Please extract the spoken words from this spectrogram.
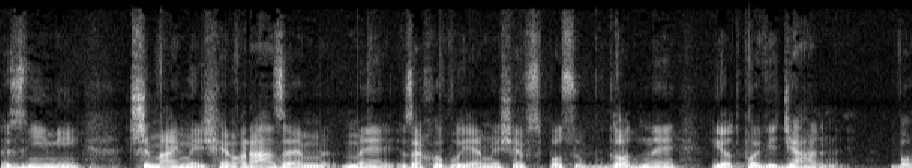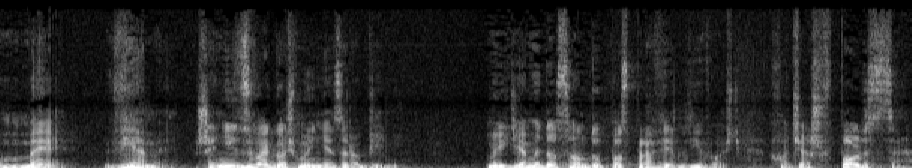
z nimi, trzymajmy się razem. My zachowujemy się w sposób godny i odpowiedzialny, bo my wiemy, że nic złegośmy nie zrobili. My idziemy do sądu po sprawiedliwość, chociaż w Polsce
